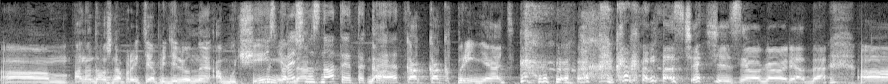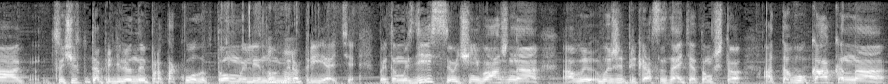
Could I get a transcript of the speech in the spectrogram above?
ам, она должна пройти определенное обучение. Безперечно, да? знати етикет. Да, как, как принять, как у нас чаще всего говорят, да. А, существуют определенные протоколы в том или ином мероприятии. Поэтому здесь очень важно, а вы, вы же прекрасно знаете о том, что от того, как она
